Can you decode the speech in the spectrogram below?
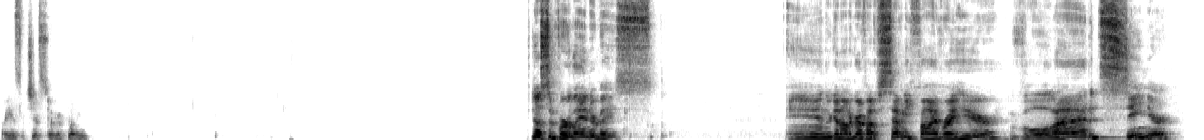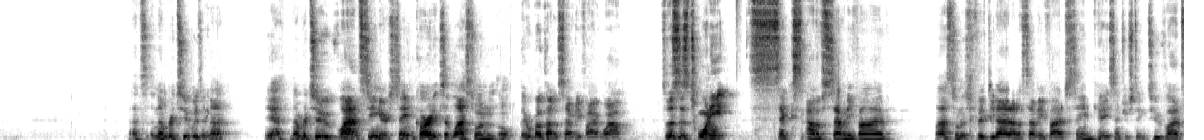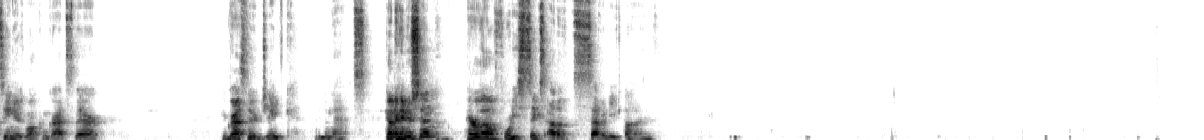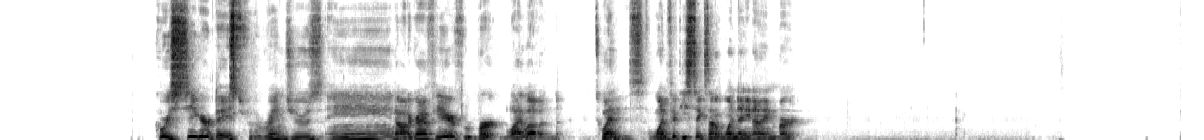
I guess it's just sort of plain. Justin Verlander base. We got an autograph out of 75 right here. Vlad Sr. That's a number two, is it not? Yeah, number two. Vlad Sr. Same card, except last one, oh, they were both out of 75. Wow. So this is 26 out of 75. Last one was 59 out of 75. Same case. Interesting. Two Vlad Seniors. Well, congrats there. Congrats there, Jake, the Nats. Gunnar Henderson, parallel, 46 out of 75. Corey Seager, based for the Rangers, and autograph here for Bert Blyleven. Twins, 156 out of 199, Bert.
